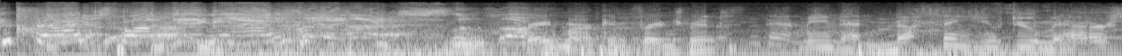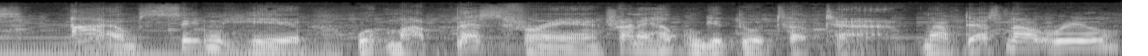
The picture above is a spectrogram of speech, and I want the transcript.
That's fucking epic. Trademark infringement. Doesn't that mean that nothing you do matters? I am sitting here with my best friend trying to help him get through a tough time. Now, if that's not real,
